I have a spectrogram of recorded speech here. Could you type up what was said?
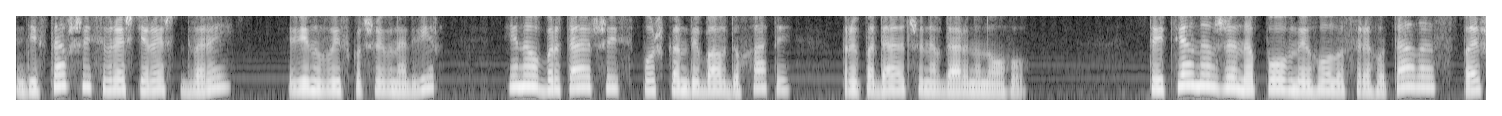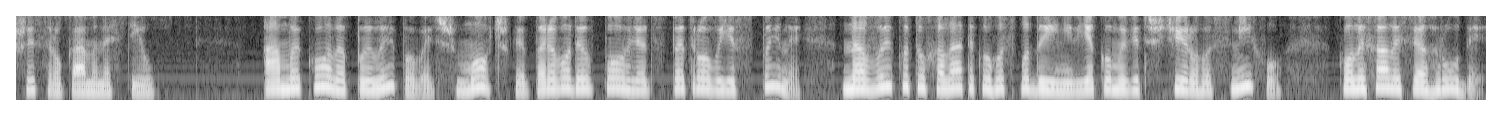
Діставшись, врешті-решт дверей, він вискочив на двір і, не обертаючись, пошкандибав до хати, припадаючи на вдарену ногу. Тетяна вже на повний голос реготала, спершись руками на стіл. А Микола Пилипович мовчки переводив погляд з Петрової спини на викоту халатику господині, в якому від щирого сміху колихалися груди,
